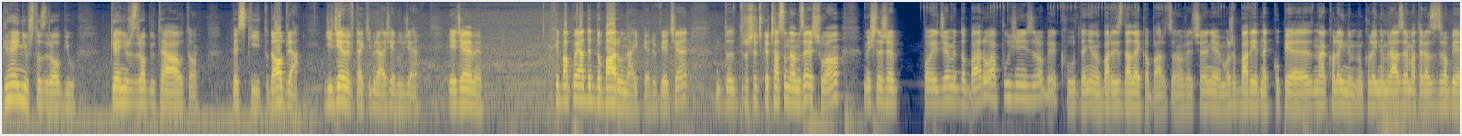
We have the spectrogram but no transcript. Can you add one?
Geniusz to zrobił. Geniusz zrobił to auto. Bez kitu. Dobra, jedziemy w takim razie, ludzie. Jedziemy. Chyba pojadę do baru najpierw, wiecie? Do, troszeczkę czasu nam zeszło. Myślę, że pojedziemy do baru, a później zrobię. Kurde, nie no, bar jest daleko bardzo, wiecie? Nie wiem, może bar jednak kupię na kolejnym, kolejnym razem, a teraz zrobię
